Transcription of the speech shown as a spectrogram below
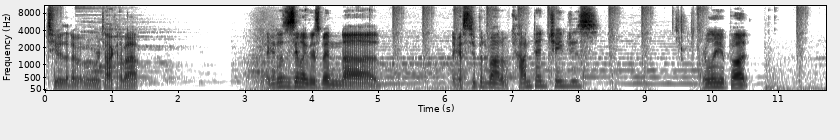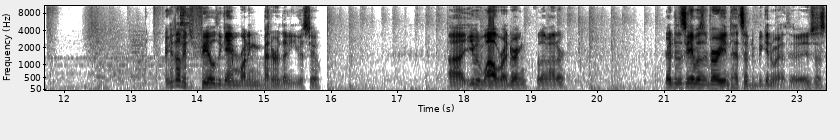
too that we were talking about. Like it doesn't seem like there's been uh, like a stupid amount of content changes, really, but I can definitely feel the game running better than it used to. Uh, even while rendering, for that matter. Granted, this game wasn't very intensive to begin with. It was just...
